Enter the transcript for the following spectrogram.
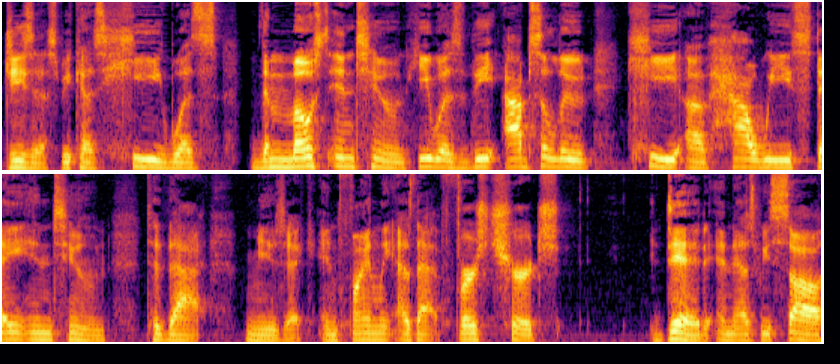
Jesus because he was the most in tune. He was the absolute key of how we stay in tune to that music. And finally, as that first church did, and as we saw,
